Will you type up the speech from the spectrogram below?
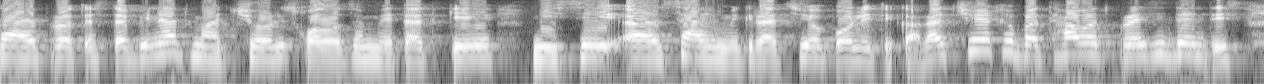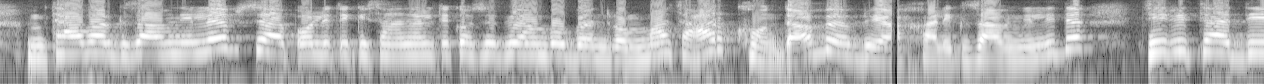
გაეპროტესტებინათ მათ შორის ყველაზე მეტად კი მისი საიმიგრაციო პოლიტიკა. რაც შეეხება თავად პრეზიდენტის მთავარ გზავნილებს პოლიტიკის ანალიტიკოსები ამბობენ რომ მათ არ ქონდა ბევრი ახალი გზავნილი და ძირითადი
